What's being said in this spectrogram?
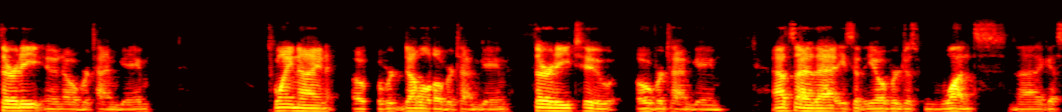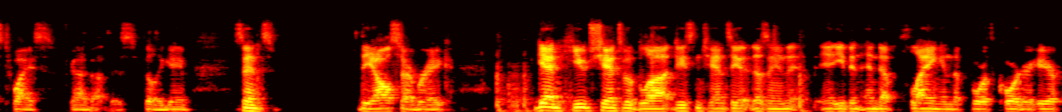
30 in an overtime game, 29 over double overtime game, 32 overtime game. Outside of that, he's hit the over just once, uh, I guess twice. Forgot about this Philly game since the All Star break. Again, huge chance of a blowout. Decent chance it doesn't even end up playing in the fourth quarter here.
